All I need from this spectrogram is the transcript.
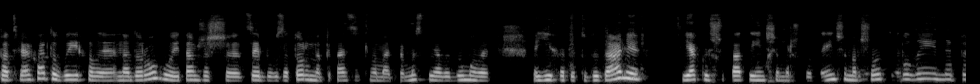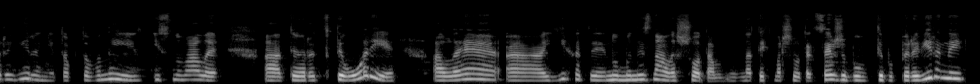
патріархату, виїхали на дорогу, і там же ж цей був затор на 15 кілометрів. Ми стояли, думали їхати туди далі. Якось шукати інші маршрути. Інші маршрути були не перевірені, тобто вони існували а, в теорії, але а, їхати ну ми не знали, що там на тих маршрутах. Це вже був типу перевірений.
